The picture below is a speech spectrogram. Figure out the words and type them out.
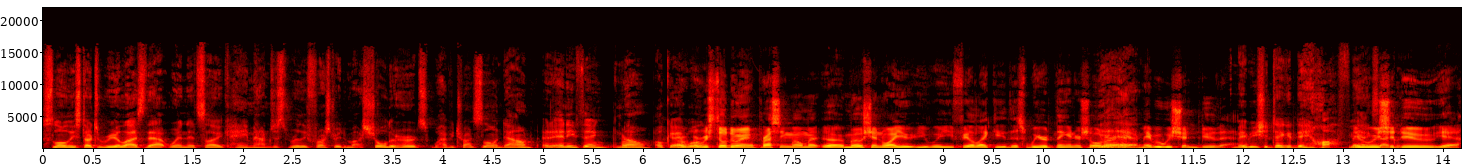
slowly start to realize that when it's like, hey man, I'm just really frustrated. My shoulder hurts. Well, have you tried slowing down? Anything? No. Okay. Are, well, are we still doing a pressing moment uh, motion while you, you where you feel like you, this weird thing in your shoulder? Yeah. maybe we shouldn't do that. maybe you should take a day off. Maybe Yeah, we exactly. should do yeah.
